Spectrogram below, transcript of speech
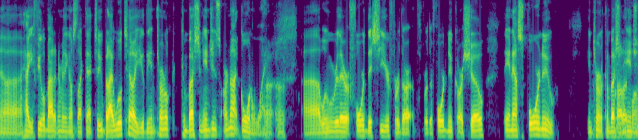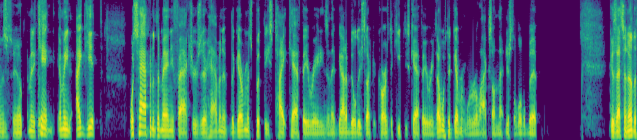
uh, how you feel about it and everything else like that too. But I will tell you, the internal combustion engines are not going away. Uh-uh. Uh, when we were there at Ford this year for the for the Ford new car show, they announced four new internal combustion Product engines. Lines, yep. I mean, it can't. I mean, I get what's happened with the manufacturers. They're having a, the government's put these tight CAFE ratings, and they've got to build these electric cars to keep these CAFE ratings. I wish the government would relax on that just a little bit because that's another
